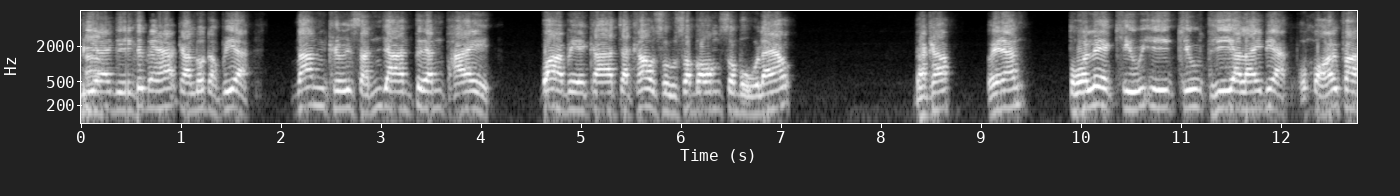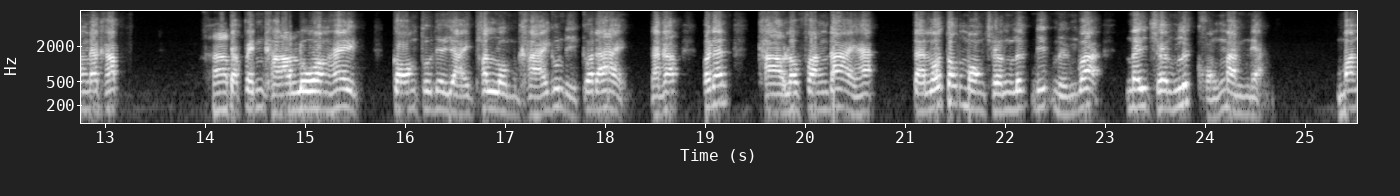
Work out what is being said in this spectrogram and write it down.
มีอะไรดีขึ้นไหมฮะ การลดดอกเบี้ย นั่นคือสัญญาณเตือนภัยว่าอเมริกาจะเข้าสู่สบองสบู่แล้วนะครับ เพราะฉะนั้นตัวเลข QE QT อะไรเนี่ย ผมบอกให้ฟังนะครับครับ จะเป็นข่าวลวงให้กองทุนใหญ่ๆถล่มขายคุณอีกก็ได้นะครับ เพราะฉะนั้นข่าวเราฟังได้ฮะ แต่เราต้องมองเชิงลึกนิดหนึ่งว่าในเชิงลึกของมันเนี่ย มัน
